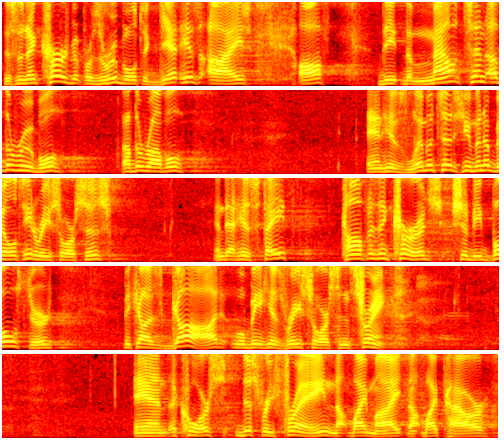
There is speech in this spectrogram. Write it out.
This is an encouragement for Zerubbabel to get his eyes off the, the mountain of the rubble, of the rubble, and his limited human ability and resources, and that his faith, confidence, and courage should be bolstered because God will be his resource and strength. And of course, this refrain, not by might, not by power,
